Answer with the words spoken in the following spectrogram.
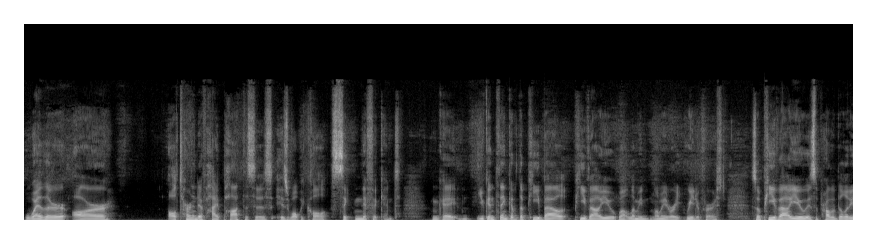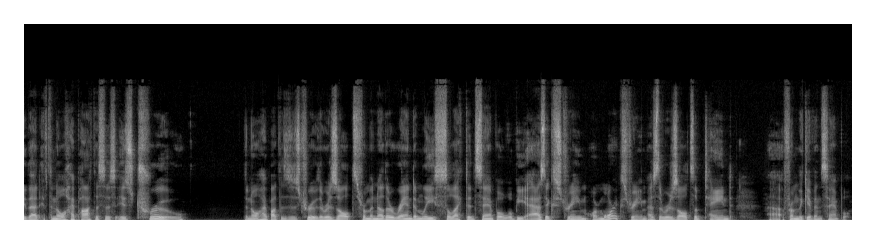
whether our alternative hypothesis is what we call significant. Okay, you can think of the p-value. P-value. Well, let me let me re- read it first. So p-value is the probability that if the null hypothesis is true, the null hypothesis is true, the results from another randomly selected sample will be as extreme or more extreme as the results obtained uh, from the given sample.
